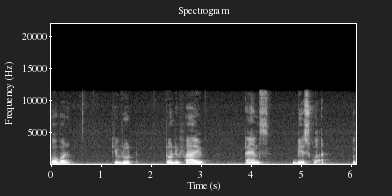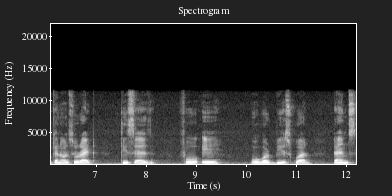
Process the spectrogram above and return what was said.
Over cube root 25 times b square. We can also write this as 4a over b square times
